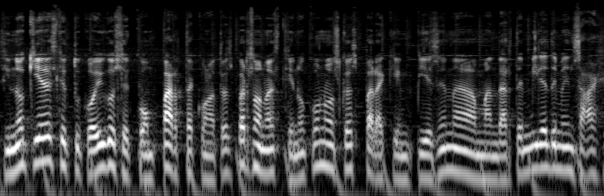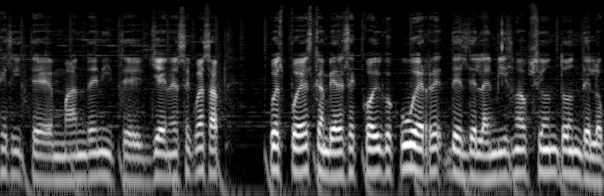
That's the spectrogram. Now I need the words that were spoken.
si no quieres que tu código se comparta con otras personas que no conozcas para que empiecen a mandarte miles de mensajes y te manden y te llenen ese WhatsApp, pues puedes cambiar ese código QR desde la misma opción donde lo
